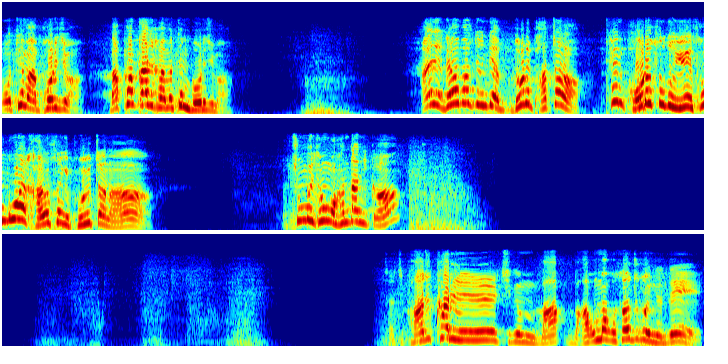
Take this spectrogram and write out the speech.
어, 템 안 버리지 마. 막판까지 가면 템 버리지 마. 아니, 내가 봤을 때 근데 너네 봤잖아. 템 버렸어도 얘 성공할 가능성이 보였잖아. 충분히 성공한다니까? 자, 바주카를 지금 막, 마구마구 써주고 있는데,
